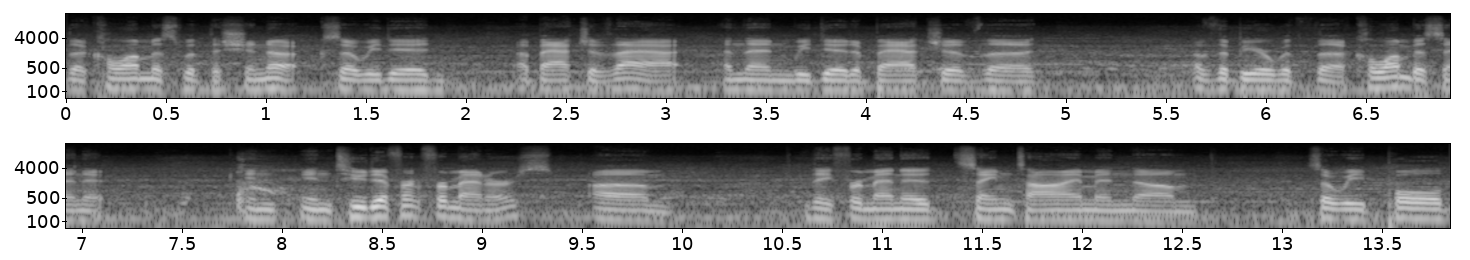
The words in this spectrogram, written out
the Columbus with the Chinook. So we did a batch of that, and then we did a batch of the of the beer with the Columbus in it in, in two different fermenters. Um, they fermented same time, and um, so we pulled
